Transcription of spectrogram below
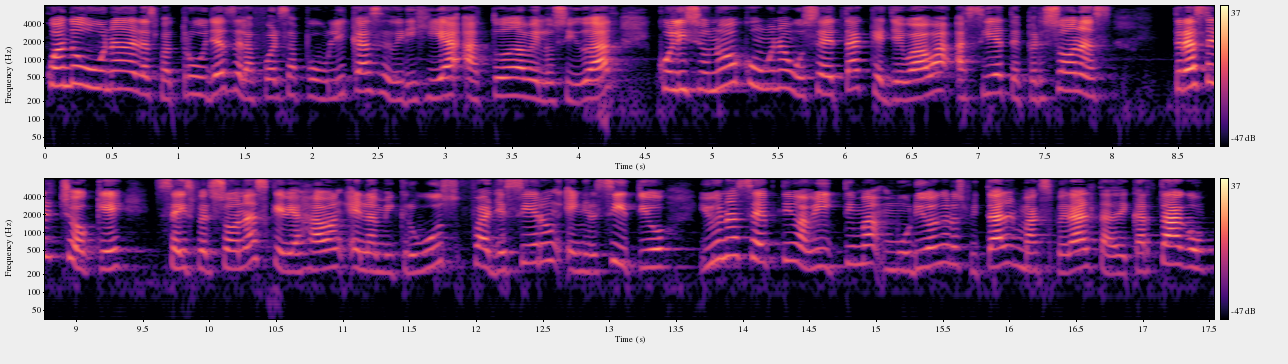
cuando una de las patrullas de la fuerza pública se dirigía a toda velocidad, colisionó con una buceta que llevaba a siete personas. Tras el choque, seis personas que viajaban en la microbús fallecieron en el sitio y una séptima víctima murió en el hospital Max Peralta de Cartago.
